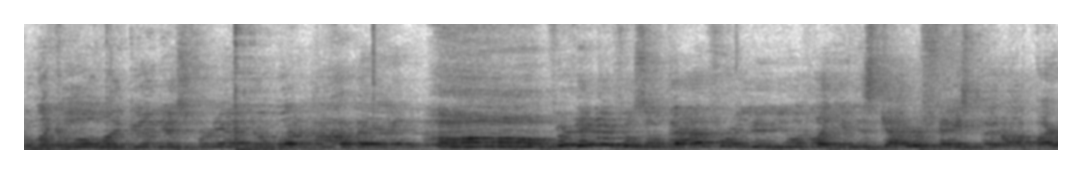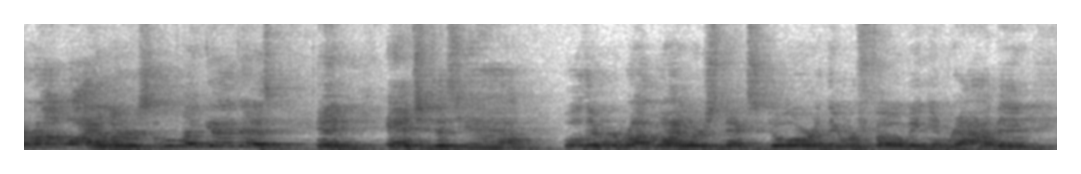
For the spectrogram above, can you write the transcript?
I'm like, oh my goodness, Fernanda, what happened? Oh, Fernanda, I feel so bad for you. You look like you just got your face bit off by Rottweilers. Oh my goodness. And, and she says, yeah, well, there were Rottweilers next door, and they were foaming and rabid,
